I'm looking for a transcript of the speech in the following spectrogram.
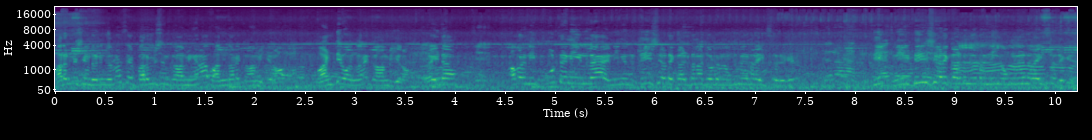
பர்மிஷன் இருக்குன்னு சொன்னா சரி பர்மிஷன் காமிங்கன்னா வந்தோடனே காமிக்கிறோம். வண்டி வந்தோடனே காமிக்கிறோம். ரைட்டா அப்புறம் நீ கூட்டணி இல்ல நீங்க இந்த டிஷர்ட் கழட்டினா சொல்றீங்க உங்களுக்கு என்ன ரைட்ஸ் இருக்கு? நீ- நீங்க டிஷர்ட் கழட்டுன்னு சொல்றீங்க நீங்க உங்களுக்கு என்ன ரைட்ஸ் இருக்கு?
